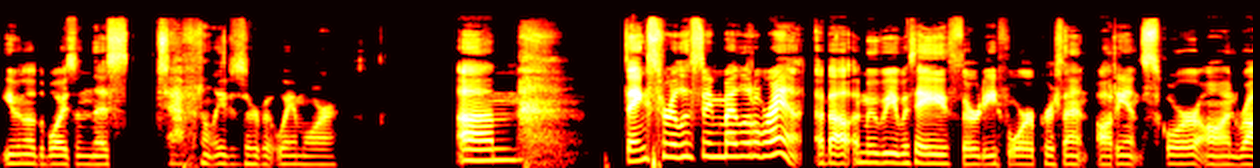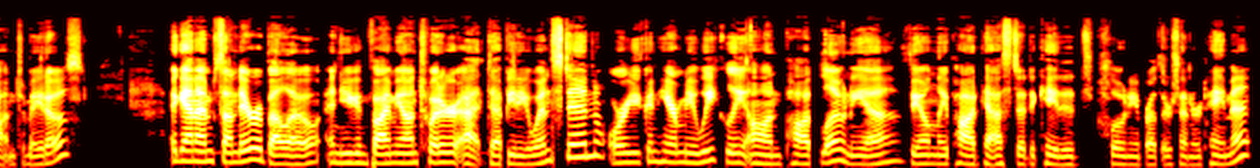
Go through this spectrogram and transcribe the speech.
even though the boys in this definitely deserve it way more. Um, thanks for listening to my little rant about a movie with a 34% audience score on Rotten Tomatoes. Again, I'm Sunday Rebello, and you can find me on Twitter at Deputy Winston, or you can hear me weekly on Podlonia, the only podcast dedicated to Polonia Brothers Entertainment.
